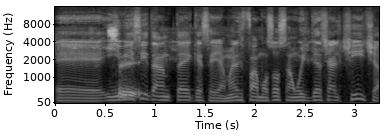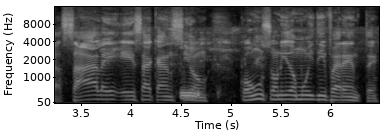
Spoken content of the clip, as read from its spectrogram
eh, y Sí. visitante que se llama el famoso sándwich de salchicha. Sale esa canción con un sonido muy diferente.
